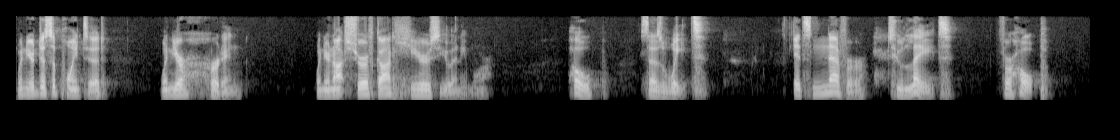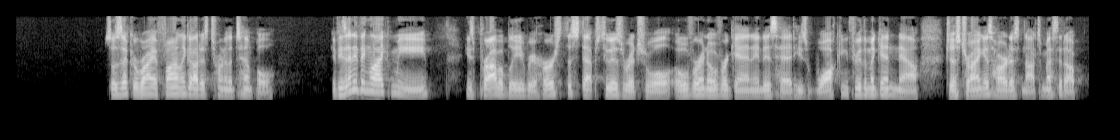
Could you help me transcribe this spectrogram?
When you're disappointed, when you're hurting, when you're not sure if God hears you anymore, hope says, wait. It's never too late for hope. So Zechariah finally got his turn in the temple. If he's anything like me, He's probably rehearsed the steps to his ritual over and over again in his head. He's walking through them again now, just trying his hardest not to mess it up,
